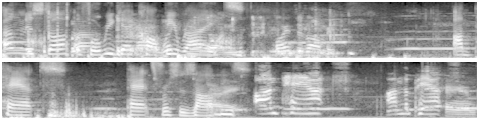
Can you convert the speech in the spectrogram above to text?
I'm gonna stop before we get copyrights. Plants or zombies? On pants. Pants versus zombies. On pants. On the pants. Hands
